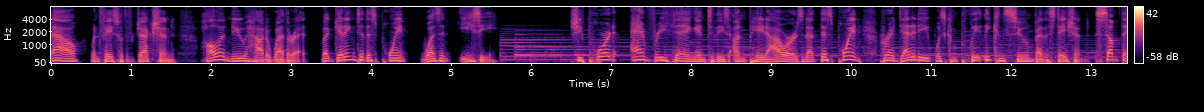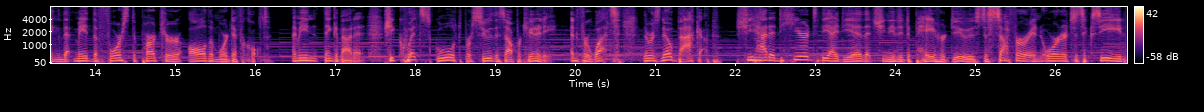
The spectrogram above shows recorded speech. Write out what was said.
Now, when faced with rejection, Hala knew how to weather it, but getting to this point wasn't easy. She poured everything into these unpaid hours, and at this point, her identity was completely consumed by the station, something that made the forced departure all the more difficult. I mean, think about it. She quit school to pursue this opportunity. And for what? There was no backup. She had adhered to the idea that she needed to pay her dues, to suffer in order to succeed.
